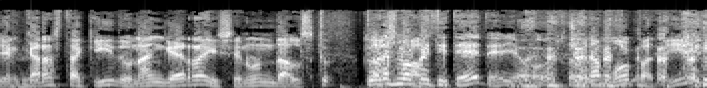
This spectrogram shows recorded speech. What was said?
i encara està aquí donant guerra i sent un dels... Tu eres molt petitet, eh, llavors. Jo era molt petit.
